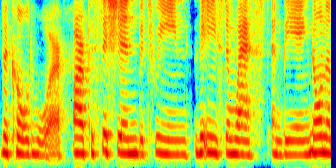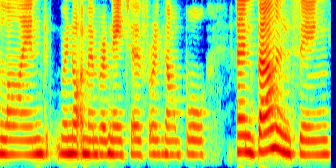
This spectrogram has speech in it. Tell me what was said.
the Cold War, our position between the East and West, and being non aligned. We're not a member of NATO, for example, and balancing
